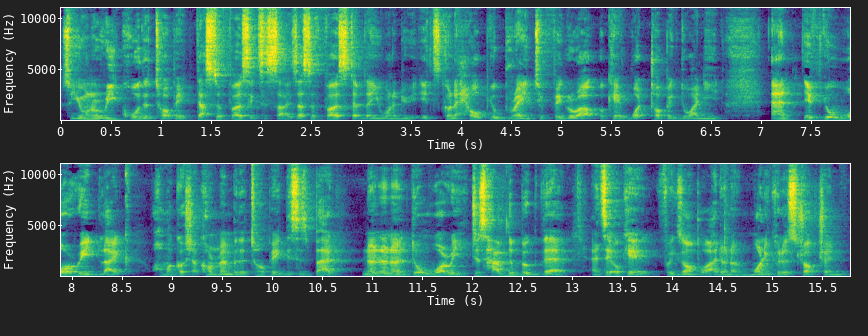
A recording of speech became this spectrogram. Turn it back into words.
So you want to recall the topic. That's the first exercise. That's the first step that you want to do. It's going to help your brain to figure out, okay, what topic do I need? And if you're worried like, oh my gosh, I can't remember the topic, this is bad. No, no, no, don't worry. Just have the book there and say, okay, for example, I don't know, molecular structure and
